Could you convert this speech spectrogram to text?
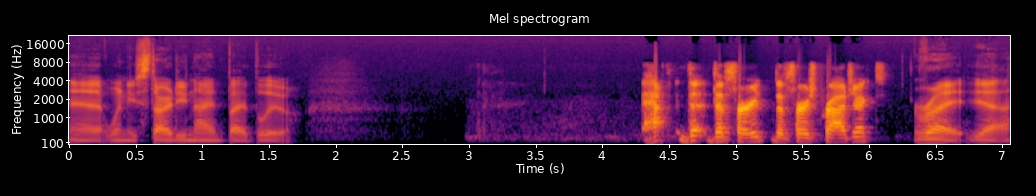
uh, when you started United by Blue? The the first the first project. Right. Yeah.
